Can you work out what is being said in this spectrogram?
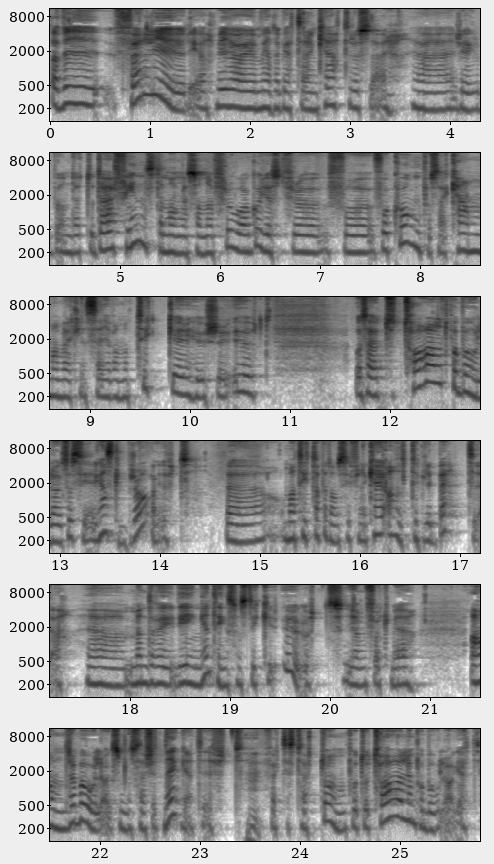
Ja, vi följer ju det. Vi gör ju medarbetarenkäter och sådär eh, regelbundet. Och där finns det många sådana frågor just för att få, få koll på så här, kan man verkligen säga vad man tycker, hur ser det ut? Och så här, totalt på bolag så ser det ganska bra ut. Eh, om man tittar på de siffrorna det kan ju alltid bli bättre. Eh, men det, är- det är ingenting som sticker ut jämfört med andra bolag som är särskilt negativt. Faktiskt tvärtom, på totalen på bolaget.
